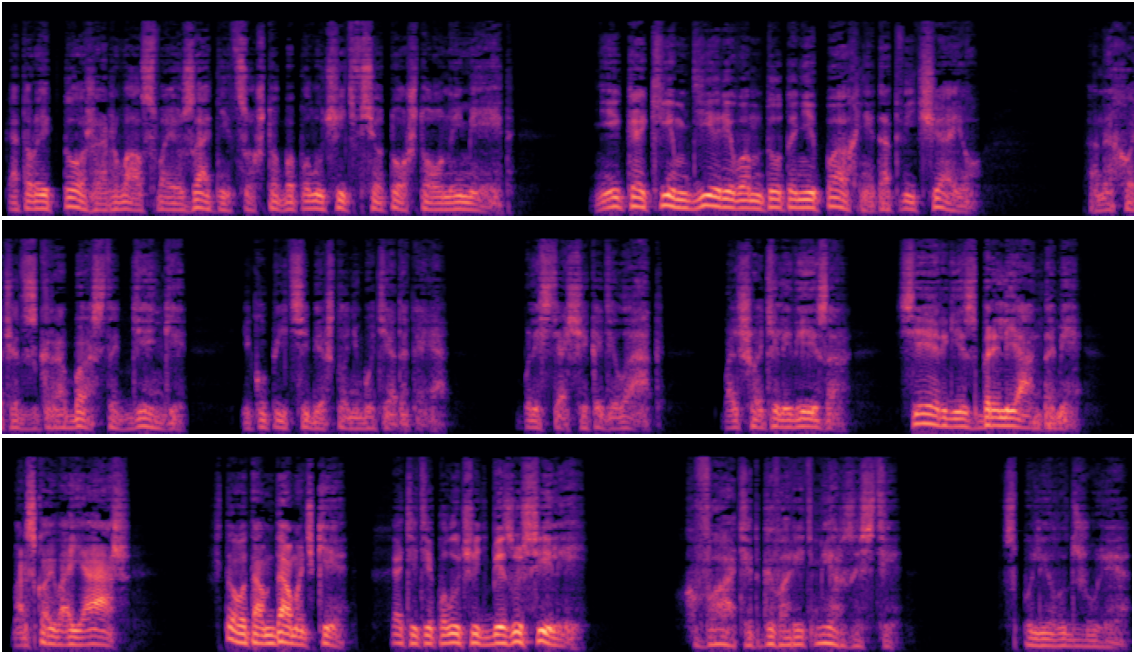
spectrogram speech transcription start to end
который тоже рвал свою задницу, чтобы получить все то, что он имеет. Никаким деревом тут и не пахнет, отвечаю. Она хочет сгробастать деньги и купить себе что-нибудь эдакое. Блестящий кадиллак, большой телевизор, серьги с бриллиантами, морской вояж. Что вы там, дамочки, хотите получить без усилий? «Хватит говорить мерзости!» — вспылила Джулия.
